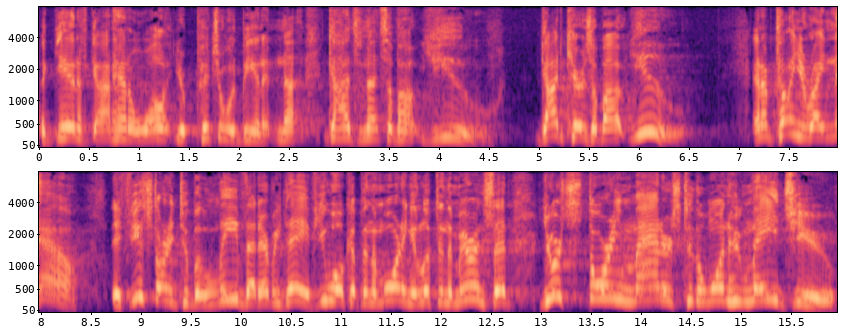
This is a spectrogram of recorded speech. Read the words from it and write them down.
Again, if God had a wallet, your picture would be in it. God's nuts about you. God cares about you. And I'm telling you right now, if you started to believe that every day, if you woke up in the morning and looked in the mirror and said, Your story matters to the one who made you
